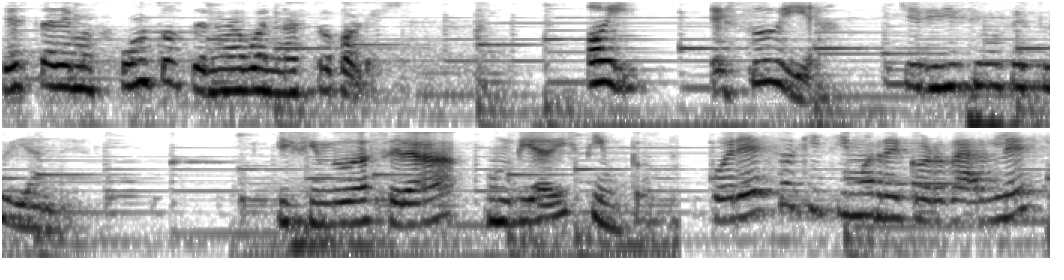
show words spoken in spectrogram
ya estaremos juntos de nuevo en nuestro colegio. Hoy es su día, queridísimos estudiantes. Y sin duda será un día distinto. Por eso quisimos recordarles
